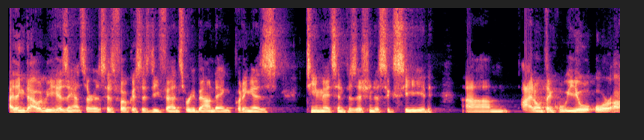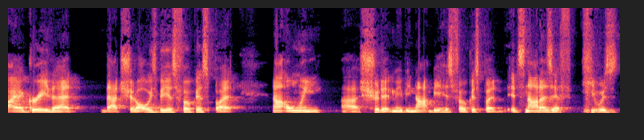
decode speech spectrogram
I think that would be his answer. Is his focus is defense, rebounding, putting his teammates in position to succeed. Um, I don't think you or I agree that that should always be his focus, but not only uh, should it maybe not be his focus, but it's not as if he was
